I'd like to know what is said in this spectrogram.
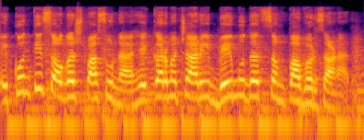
एकोणतीस ऑगस्टपासून हे कर्मचारी बेमुदत संपावर जाणार.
